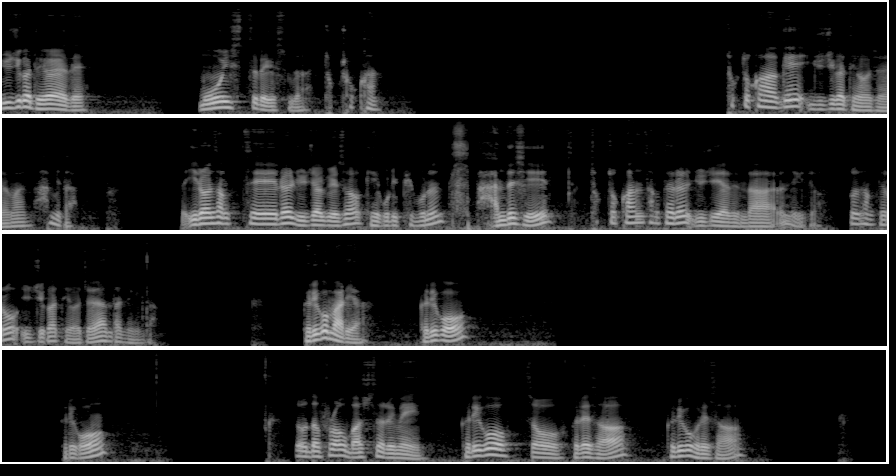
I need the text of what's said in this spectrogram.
유지가 되어야 돼. Moist 되겠습니다. 촉촉한 촉촉하게 유지가 되어져야만 합니다. 이런 상태를 유지하기 위해서 개구리 피부는 반드시 촉촉한 상태를 유지해야 된다는 얘기죠. 그런 상태로 유지가 되어져야 한다는 얘기입니다. 그리고 말이야. 그리고 그리고 so the frog must remain. 그리고 so 그래서 그리고 그래서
